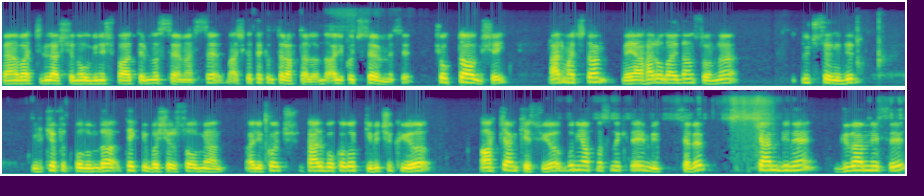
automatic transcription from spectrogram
Fenerbahçeliler Şenol Güneş Fatih Terim nasıl sevmezse başka takım taraftarlarında Ali Koç'u sevmesi çok doğal bir şey. Her maçtan veya her olaydan sonra 3 senedir ülke futbolunda tek bir başarısı olmayan Ali Koç her bokolog gibi çıkıyor, ahkam kesiyor. Bunu yapmasındaki de en büyük sebep kendine güvenmesi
